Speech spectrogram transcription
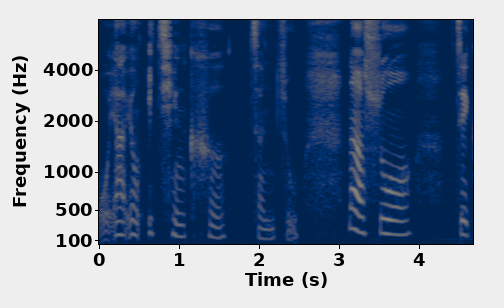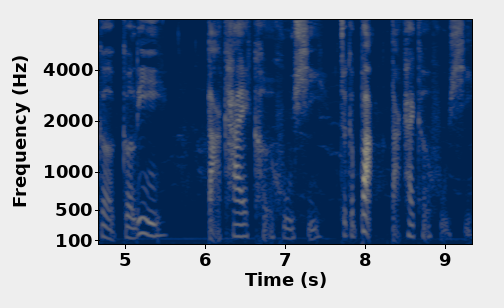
我要用一千颗珍珠？那说这个蛤蜊打开可呼吸，这个蚌打开可呼吸，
